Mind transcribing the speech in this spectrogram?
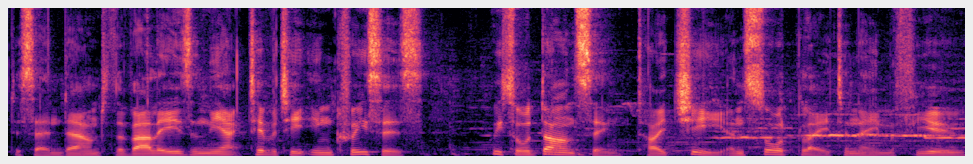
Descend down to the valleys and the activity increases. We saw dancing, tai chi, and swordplay to name a few.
